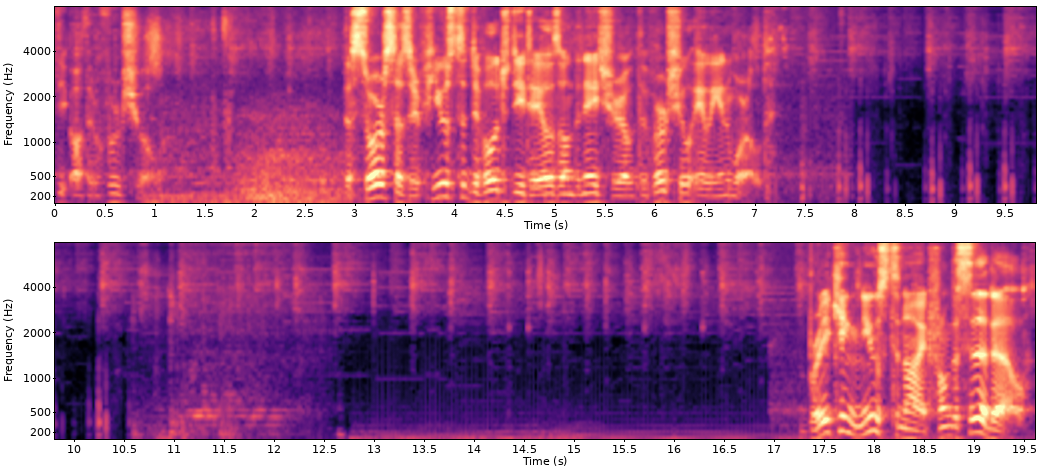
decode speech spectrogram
the other virtual. The source has refused to divulge details on the nature of the virtual alien world. Breaking news tonight from the Citadel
